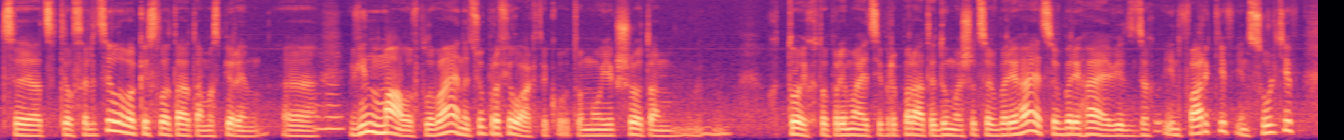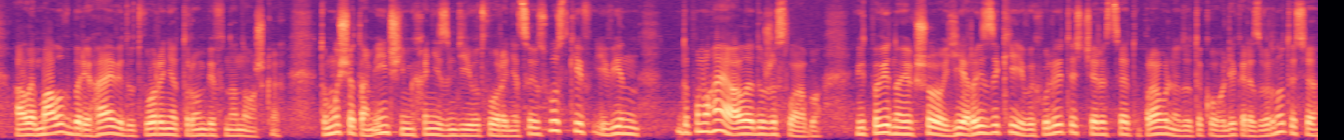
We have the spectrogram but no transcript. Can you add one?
Це ацетилсаліцилова кислота, там аспірин. Е, Він мало впливає на цю профілактику. Тому, якщо там той, хто приймає ці препарати, думає, що це вберігає, це вберігає від інфарктів, інсультів, але мало вберігає від утворення тромбів на ножках. Тому що там інший механізм дії утворення цих згустків, і він допомагає, але дуже слабо. Відповідно, якщо є ризики, і ви хвилюєтесь через це, то правильно до такого лікаря звернутися,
